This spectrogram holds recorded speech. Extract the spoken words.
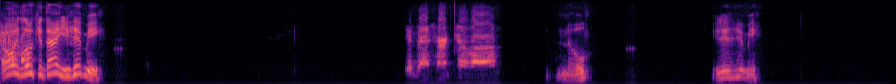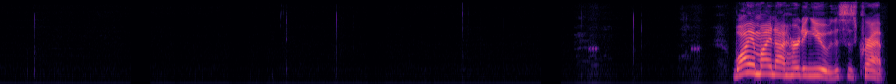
Oh, look at that. You hit me. Did that hurt Javon? No. You didn't hit me. Why am I not hurting you? This is crap.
